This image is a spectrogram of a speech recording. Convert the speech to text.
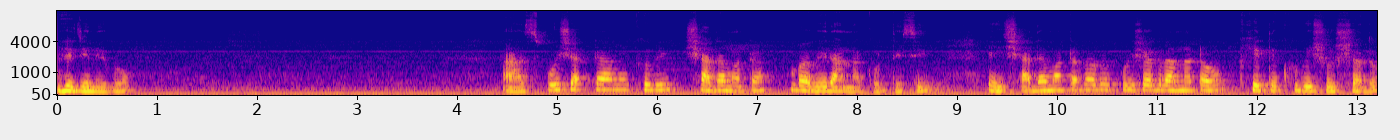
ভেজে নেব। আজ পুঁই শাকটা আমি খুবই সাদামাটাভাবে রান্না করতেছি। এই সাদামাটাভাবে পুঁই রান্নাটাও খেতে খুবই সুস্বাদু।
